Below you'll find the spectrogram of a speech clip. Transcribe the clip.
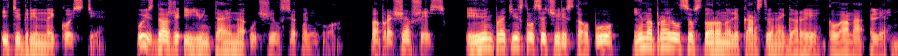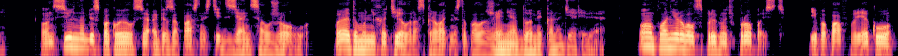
и тигринной кости. Пусть даже Июнь тайно учился у него. Попрощавшись, Июнь протиснулся через толпу и направился в сторону лекарственной горы клана Лень. Он сильно беспокоился о безопасности Дзянь Саужоу, поэтому не хотел раскрывать местоположение домика на дереве. Он планировал спрыгнуть в пропасть и, попав в реку,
